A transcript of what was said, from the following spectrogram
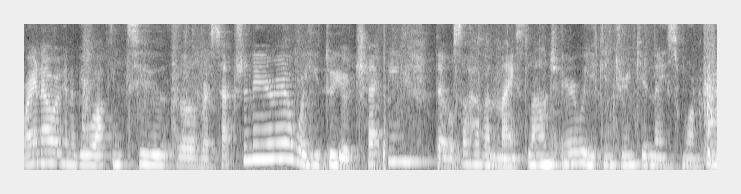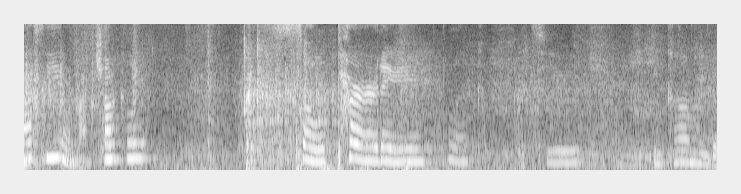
Right now we're gonna be walking to the reception area where you do your checking. They also have a nice lounge area where you can drink your nice warm coffee or hot chocolate. So pretty. Look, it's huge. You can come, read a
